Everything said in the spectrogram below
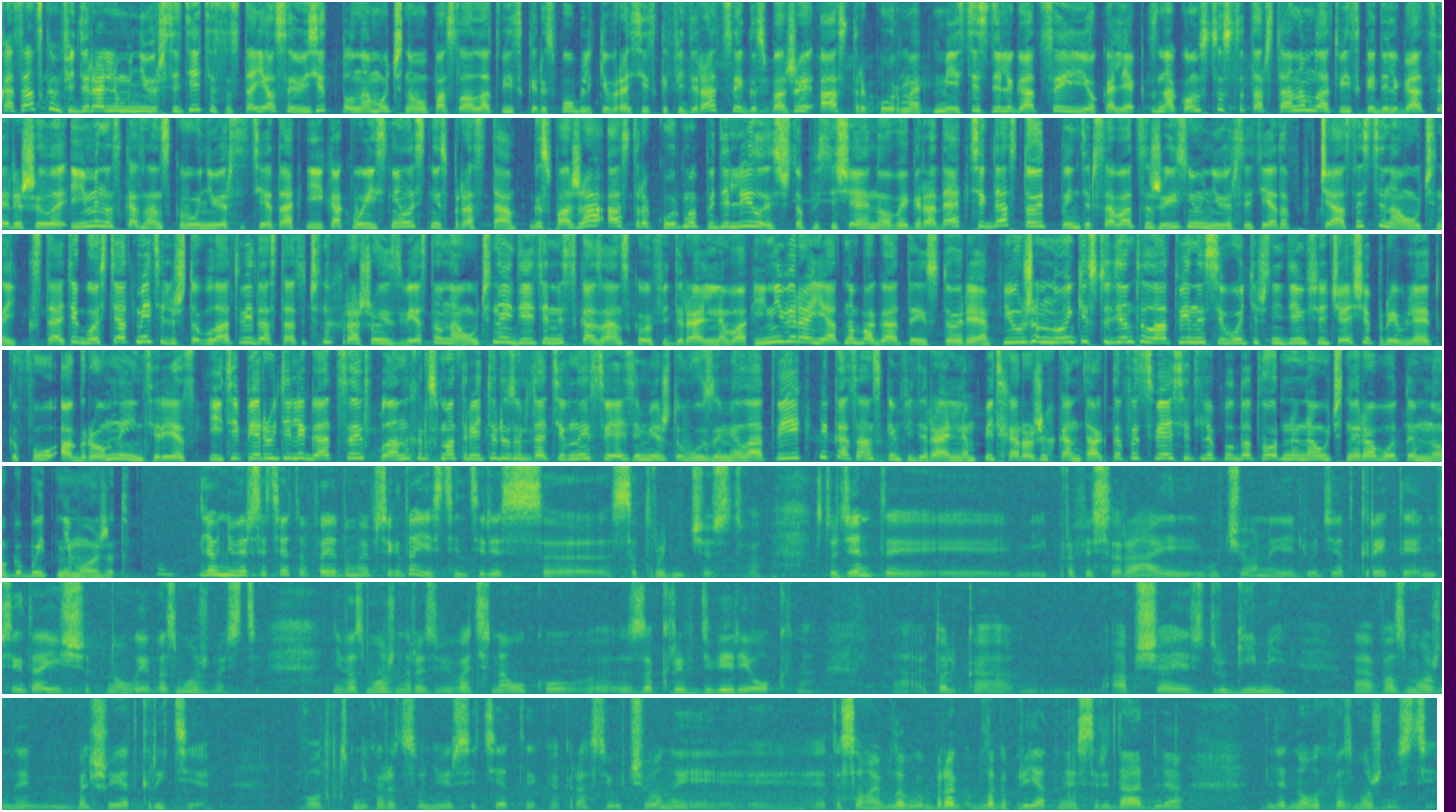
Казанском федеральном университете состоялся визит полномочного посла Латвийской республики в Российской Федерации госпожи Астры Курмы вместе с делегацией ее коллег. Знакомство с Татарстаном латвийская делегация решила именно с Казанского университета и, как выяснилось, неспроста. Госпожа Астра Курма поделилась, что, посещая новые города, всегда стоит поинтересоваться жизнью университетов, в частности, научной. Кстати, гости отметили, что в Латвии достаточно хорошо известна научная деятельность Казанского федерального и невероятно богатая история. И уже многие студенты Студенты Латвии на сегодняшний день все чаще проявляют к КФУ огромный интерес. И теперь у делегации в планах рассмотреть результативные связи между вузами Латвии и Казанским федеральным. Ведь хороших контактов и связей для плодотворной научной работы много быть не может. Для университетов, я думаю, всегда есть интерес э, сотрудничества. Студенты профессора, и ученые, и люди открытые, они всегда ищут новые возможности. Невозможно развивать науку, э, закрыв двери и окна. А, только общаясь с другими, э, возможны большие открытия. Вот, мне кажется, университеты, как раз и ученые, это самая благоприятная среда для, для новых возможностей.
